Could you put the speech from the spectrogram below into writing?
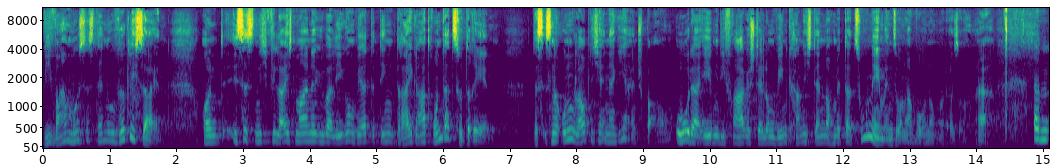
Wie warm muss es denn nun wirklich sein? Und ist es nicht vielleicht mal eine Überlegung wert, das Ding drei Grad runterzudrehen? Das ist eine unglaubliche Energieeinsparung. Oder eben die Fragestellung, wen kann ich denn noch mit dazu nehmen in so einer Wohnung oder so? Ja. Ähm,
